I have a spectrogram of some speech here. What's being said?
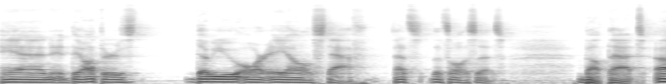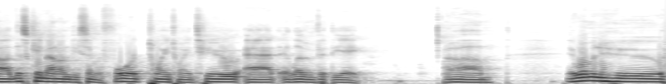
and the author's WRAL staff. That's that's all it says about that. Uh, this came out on December 4th, 2022 at 11:58. Um, a woman who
